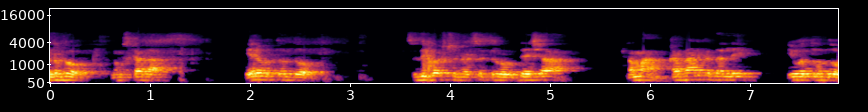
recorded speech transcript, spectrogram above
ಎಲ್ರಿಗೂ ನಮಸ್ಕಾರ. ಇವತ್ತೊಂದು ಸುದ್ದಿಗೋಷ್ಠಿ ನಡೆಸುತ್ತಿರುವ ಉದ್ದೇಶ ನಮ್ಮ ಕರ್ನಾಟಕದಲ್ಲಿ ಇವತ್ತೊಂದು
